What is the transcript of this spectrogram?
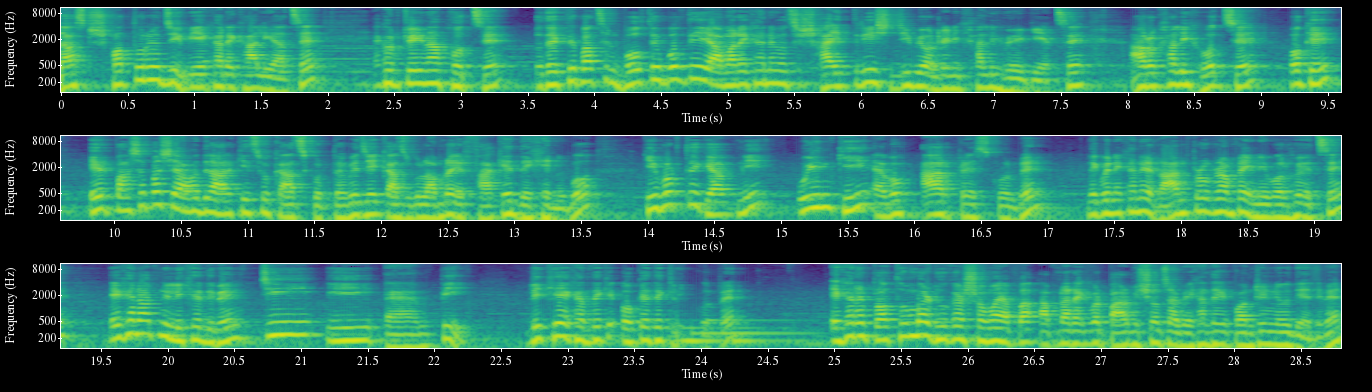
জাস্ট সতেরো জিবি এখানে খালি আছে, এখন ক্লিন আপ হচ্ছে। তো দেখতে পাচ্ছেন, বলতে বলতেই আমার এখানে হচ্ছে সাঁত্রিশ জিবি অলরেডি খালি হয়ে গিয়েছে, আরও খালি হচ্ছে। ওকে এর পাশাপাশি আমাদের আর কিছু কাজ করতে হবে যে কাজগুলো আমরা এর ফাঁকে দেখে নিব। কিবোর্ড থেকে আপনি উইন কি এবং আর প্রেস করবেন। দেখবেন এখানে রান প্রোগ্রামটা এনেবল হয়েছে। এখানে আপনি লিখে দিবেন ই এম পি লিখে এখান থেকে ওকেতে ক্লিক করবেন। এখানে প্রথমবার ঢোকার সময় আপা- আপনার একবার পারমিশন চাবে এখান থেকে কন্টিনিউ দিয়ে দিবেন।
